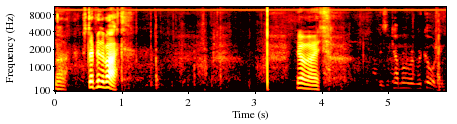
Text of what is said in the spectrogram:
No. Step in the back. Yeah, mate. Is the camera recording?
